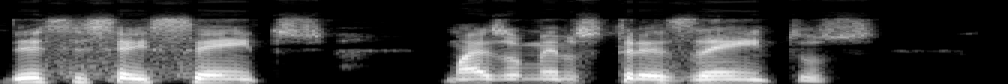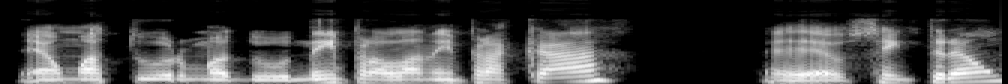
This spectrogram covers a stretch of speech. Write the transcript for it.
Desses 600, mais ou menos 300 é uma turma do nem para lá nem para cá, é o centrão,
